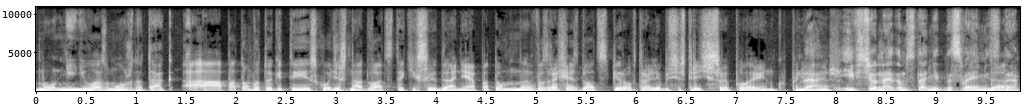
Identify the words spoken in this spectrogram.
ну, не, невозможно так. А потом в итоге ты сходишь на 20 таких свиданий, а потом, на- возвращаясь 21 в троллейбусе, встретишь свою половинку, Да, понимаешь? и все на этом станет на свои места. Да.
